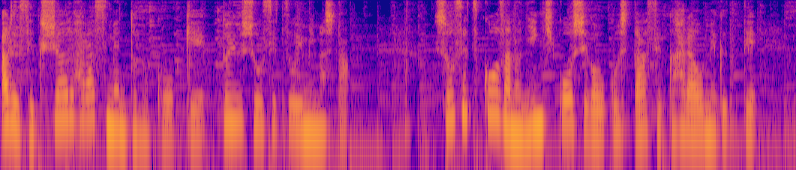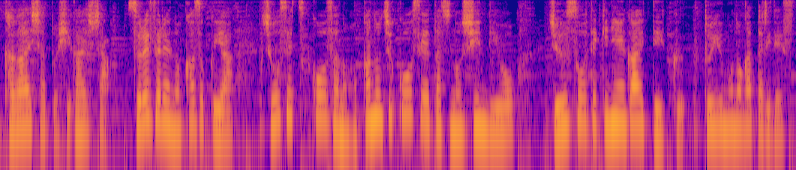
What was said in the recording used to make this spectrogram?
あるセクシュアルハラスメントの光景という小説を読みました。小説講座の人気講師が起こしたセクハラをめぐって加害者と被害者それぞれの家族や小説講座の他の受講生たちの心理を重層的に描いていくという物語です。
